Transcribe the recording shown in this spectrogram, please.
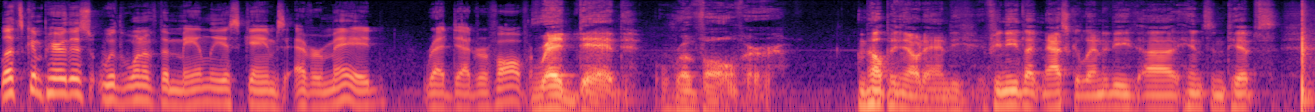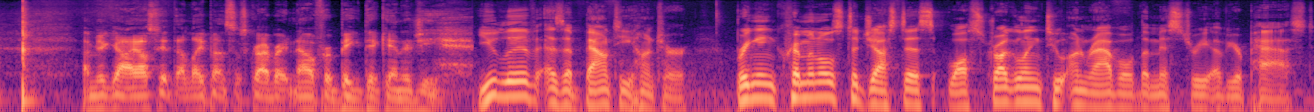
Let's compare this with one of the manliest games ever made, Red Dead Revolver. Red Dead Revolver. I'm helping out, Andy. If you need like masculinity uh, hints and tips, I'm your guy. Also hit that like button, subscribe right now for big dick energy. You live as a bounty hunter, bringing criminals to justice while struggling to unravel the mystery of your past.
